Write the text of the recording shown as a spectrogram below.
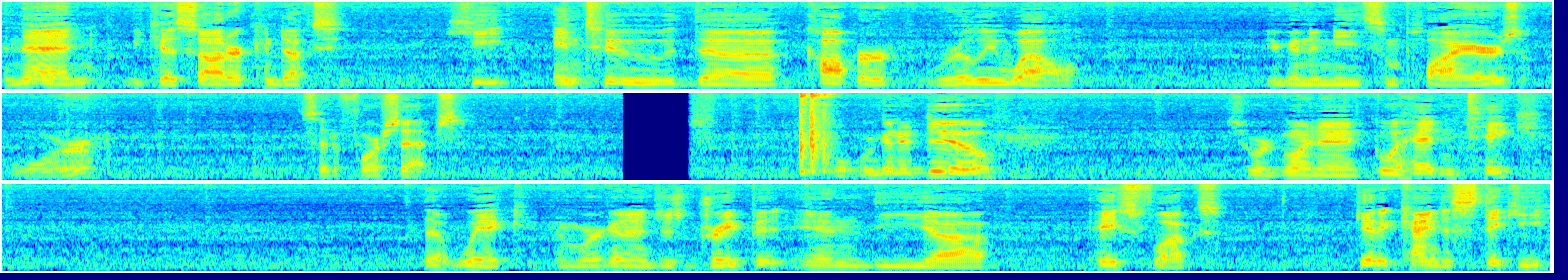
And then, because solder conducts heat into the copper really well, you're going to need some pliers or a set of forceps. What we're going to do is we're going to go ahead and take that wick and we're going to just drape it in the uh, paste flux. Get it kind of sticky.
